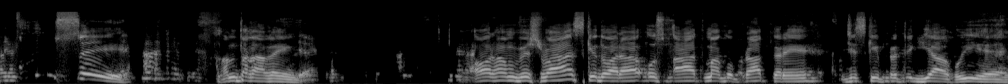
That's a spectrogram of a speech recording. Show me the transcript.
उससे हम तक आ गए और हम विश्वास के द्वारा उस आत्मा को प्राप्त करें जिसकी प्रतिज्ञा हुई है।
